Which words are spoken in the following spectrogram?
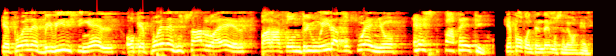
que puedes vivir sin Él o que puedes usarlo a Él para contribuir a tu sueño, es patético. Qué poco entendemos el Evangelio.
